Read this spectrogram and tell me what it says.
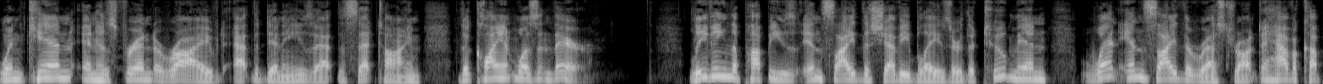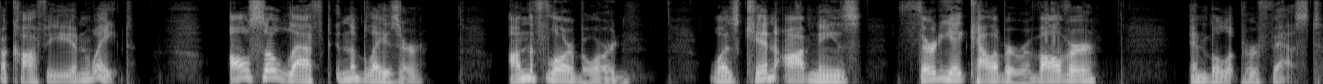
When Ken and his friend arrived at the Denny's at the set time, the client wasn't there. Leaving the puppies inside the Chevy Blazer, the two men went inside the restaurant to have a cup of coffee and wait. Also left in the Blazer, on the floorboard, was Ken Obney's 38 caliber revolver and bulletproof vest.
